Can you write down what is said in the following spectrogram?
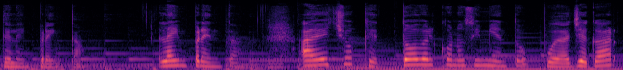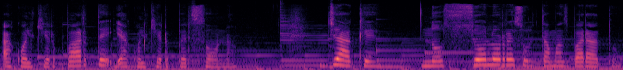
de la imprenta. La imprenta ha hecho que todo el conocimiento pueda llegar a cualquier parte y a cualquier persona, ya que no solo resulta más barato,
